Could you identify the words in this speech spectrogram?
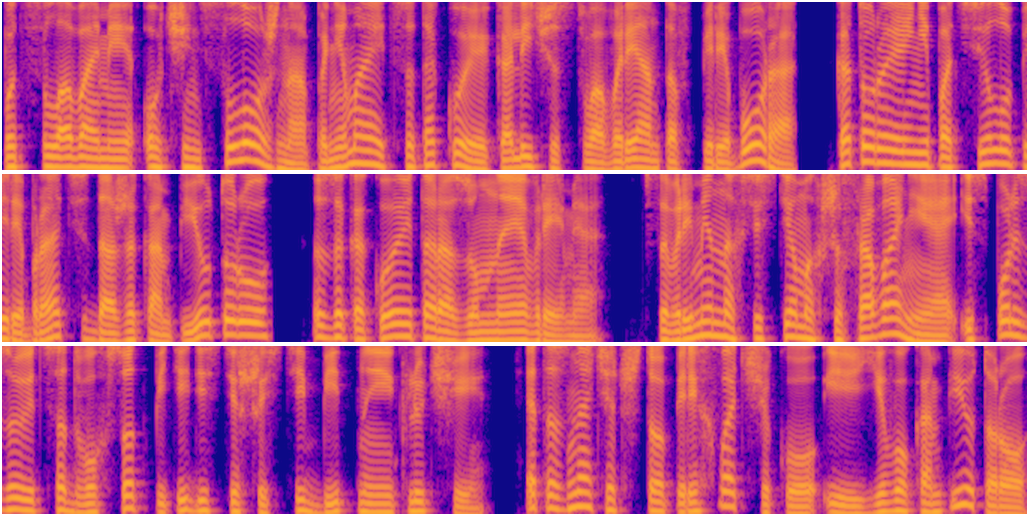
Под словами «очень сложно» понимается такое количество вариантов перебора, которое не под силу перебрать даже компьютеру за какое-то разумное время. В современных системах шифрования используются 256-битные ключи. Это значит, что перехватчику и его компьютеру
